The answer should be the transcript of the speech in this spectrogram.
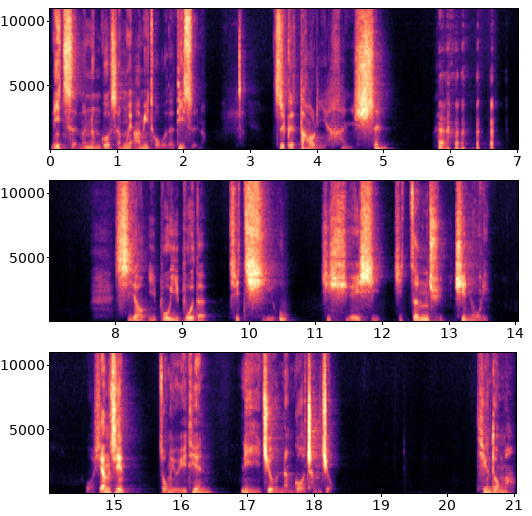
你怎么能够成为阿弥陀佛的弟子呢？这个道理很深。需要一步一步的去体悟、去学习、去争取、去努力。我相信，总有一天你就能够成就。听懂吗？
